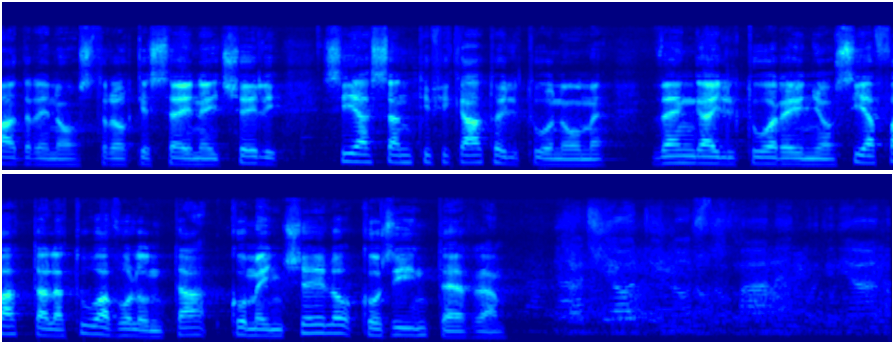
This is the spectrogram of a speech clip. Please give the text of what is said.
Padre nostro che sei nei cieli, sia santificato il tuo nome, venga il tuo regno, sia fatta la tua volontà come in cielo così in terra. Dacci oggi il nostro pane quotidiano,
